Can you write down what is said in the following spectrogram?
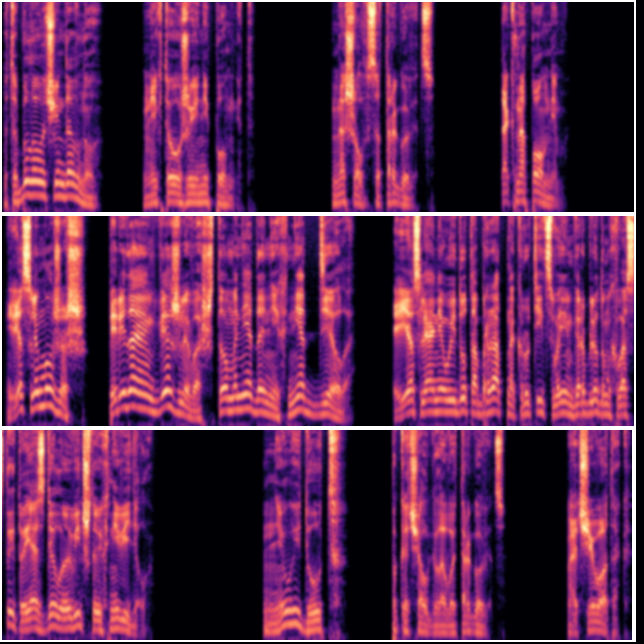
Это было очень давно. Никто уже и не помнит. Нашелся торговец. Так напомним. Если можешь, передай им вежливо, что мне до них нет дела. И если они уйдут обратно крутить своим верблюдом хвосты, то я сделаю вид, что их не видел. Не уйдут, покачал головой торговец. А чего так?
